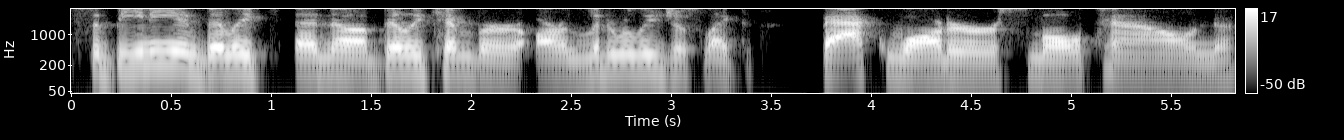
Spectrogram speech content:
Sabini and Billy and uh, Billy Kimber are literally just like backwater, small town.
